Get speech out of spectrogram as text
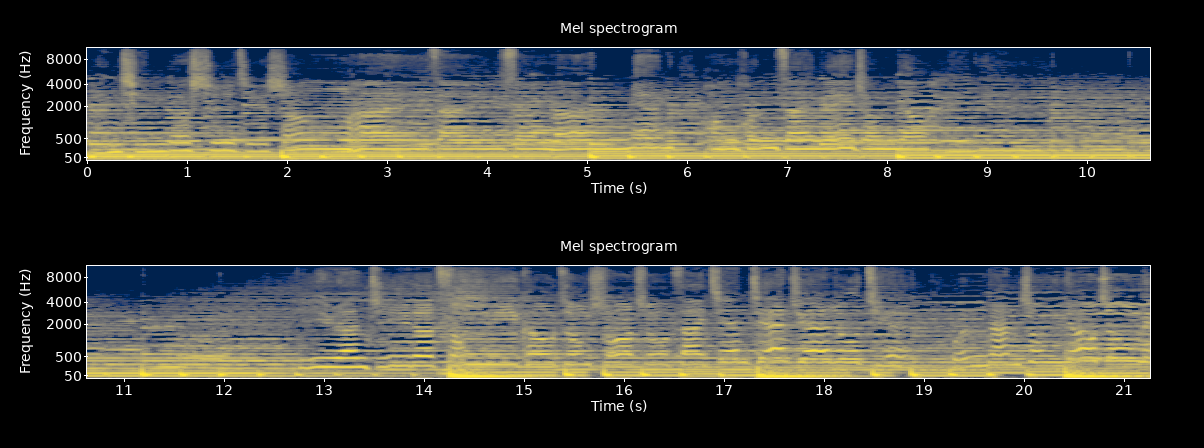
感情的世界，伤害在所难免，黄昏再美，终要黑夜。依然记得从你口中说出再见，坚决如铁，昏暗中有种烈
